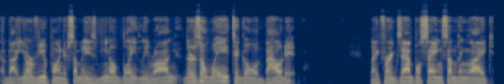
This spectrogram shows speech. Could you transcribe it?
about your viewpoint, if somebody's, you know, blatantly wrong, there's a way to go about it. Like, for example, saying something like,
